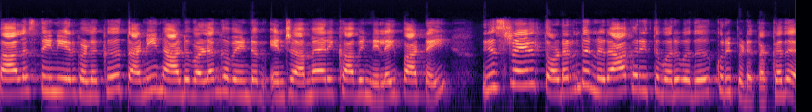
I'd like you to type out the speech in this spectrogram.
பாலஸ்தீனியர்களுக்கு தனி நாடு வழங்க வேண்டும் என்ற அமெரிக்காவின் நிலைப்பாட்டை இஸ்ரேல் தொடர்ந்து நிராகரித்து வருவது குறிப்பிடத்தக்கது.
